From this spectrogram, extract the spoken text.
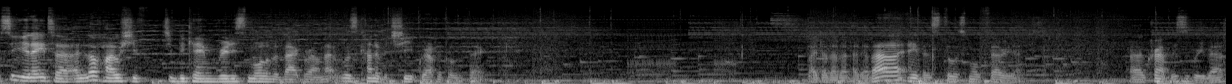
see you later. I love how she, she became really small in the background. That was kind of a cheap graphical effect. Da, da, da, da, da, da. Hey, there's still a small fairy Uh, crap, this is pretty bad.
